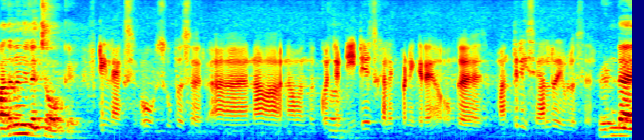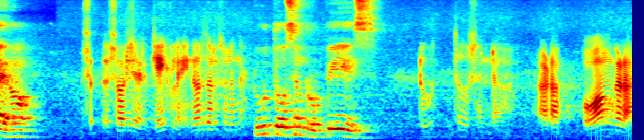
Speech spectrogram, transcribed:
பதினஞ்சு லட்சம் okay fifteen lakhs oh super sir நான் நான் வந்து கொஞ்சம் டீட்டெயில்ஸ் கலெக்ட் பண்ணிக்கிறேன். உங்கள் மந்த்லி சேலரி எவ்வளோ சார் ரெண்டாயிரம். சாரி சார் கேட்கல இன்னொரு தடவை சொல்லுங்கள் டூ தௌசண்ட் ருபீஸ் டூ தௌசண்டா அடா போங்கடா.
